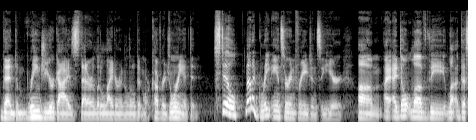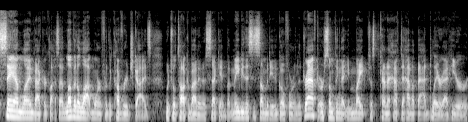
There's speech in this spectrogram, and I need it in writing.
than the rangier guys that are a little lighter and a little bit more coverage oriented. Still, not a great answer in free agency here. Um, I, I, don't love the the Sam linebacker class. I love it a lot more for the coverage guys, which we'll talk about in a second. But maybe this is somebody to go for in the draft, or something that you might just kind of have to have a bad player at here, or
